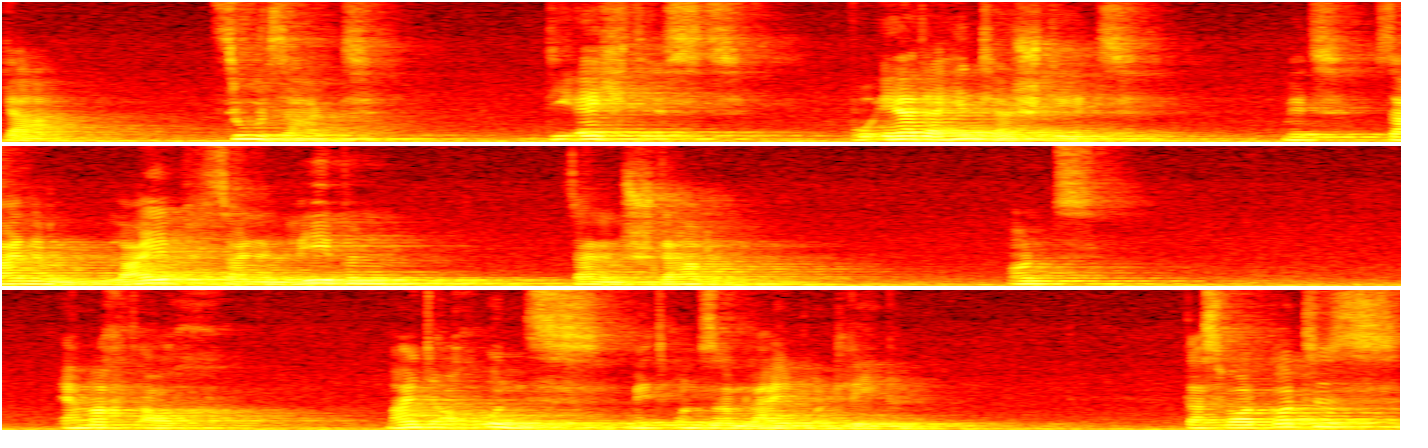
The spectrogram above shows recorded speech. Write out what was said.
ja, zusagt, die echt ist, wo er dahinter steht, mit seinem Leib, seinem Leben, seinem Sterben. Und er macht auch, meint auch uns mit unserem Leib und Leben. Das Wort Gottes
